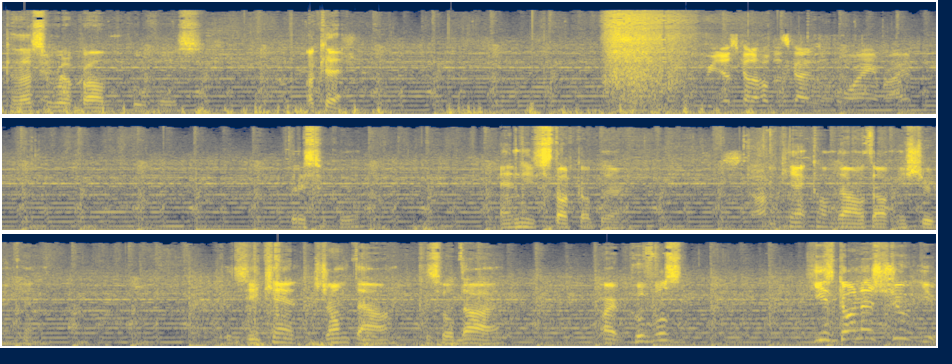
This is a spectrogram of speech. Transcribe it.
Okay, that's a real problem, Poofles. Okay, We just gotta hope this guy's full aim, right? Basically. And he's stuck up there. He can't come down without me shooting him. Cause he can't jump down, cause he'll die. Alright, Poofles, he's gonna shoot you.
